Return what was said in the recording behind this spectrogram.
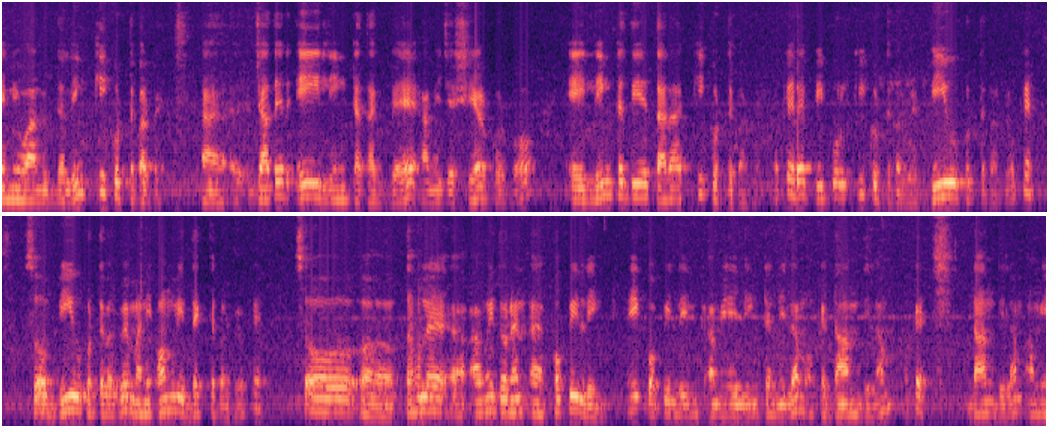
anyone with the link কি করতে পারবে? যাদের এই লিঙ্কটা থাকবে, আমি যে শেয়ার করব এই লিঙ্কটা দিয়ে তারা কি করতে পারবে? ওকে? পিপল কি করতে পারবে? ভিউ করতে পারবে। ওকে? সো ভিউ করতে পারবে মানে অনলি দেখতে পারবে। ওকে? সো তাহলে আমি ধরেন কপি লিঙ্ক এই কপি লিঙ্ক আমি এই লিঙ্কটা নিলাম। ওকে ডান দিলাম। ওকে? ডান দিলাম। আমি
